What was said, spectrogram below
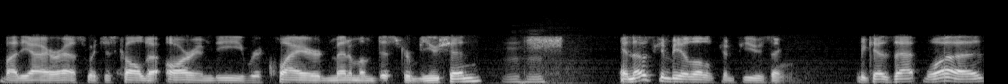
by the IRS, which is called a RMD, required minimum distribution. Mm-hmm. And those can be a little confusing because that was,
